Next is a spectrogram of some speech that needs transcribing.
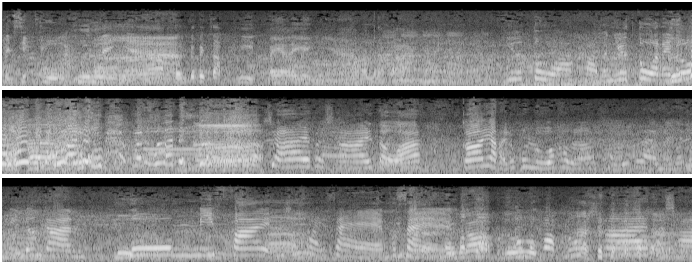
เป็นซิกโครงขึ้นอะไรอย่างเงี้ยคนก็ไปจับผิดไปอะไรอย่างเงี้ยมันแบบว่า ยืดตัวค่ะ มันยืดตัวในรูปมันขึ้นเออใช่ค่ะใช่แต่ว่าก็อยากให้ทุกคนรู้ว่าค่ะเวลาเราถ่ายรูปอะไรมันก็จะมีเรื่องการมุมมีไฟ ค์ประกอบรูป องค์ประกอบรูปใช่ค่ะใช่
